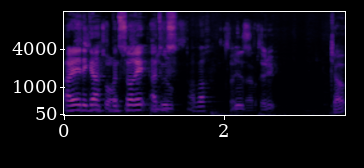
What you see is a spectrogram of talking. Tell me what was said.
Allez les gars, bonne soirée, à tous. Au revoir. Salut. Ciao.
